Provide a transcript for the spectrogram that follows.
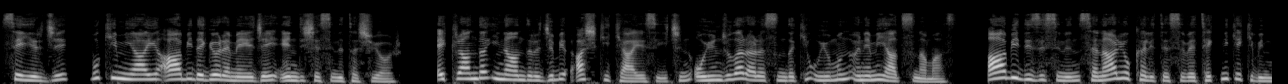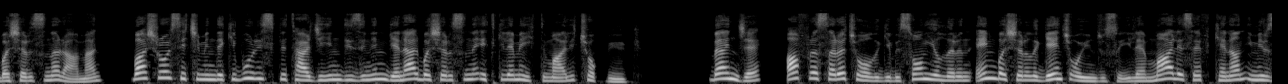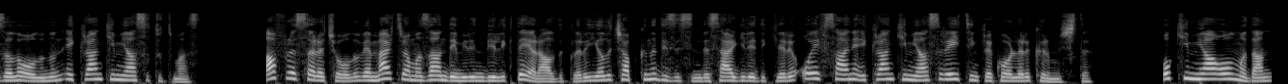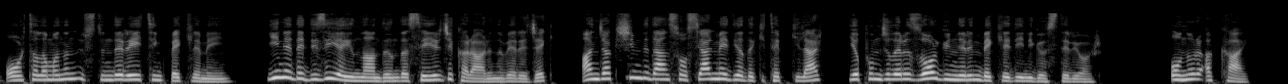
Seyirci, bu kimyayı abi de göremeyeceği endişesini taşıyor. Ekranda inandırıcı bir aşk hikayesi için oyuncular arasındaki uyumun önemi yadsınamaz. Abi dizisinin senaryo kalitesi ve teknik ekibin başarısına rağmen, başrol seçimindeki bu riskli tercihin dizinin genel başarısını etkileme ihtimali çok büyük. Bence, Afra Saraçoğlu gibi son yılların en başarılı genç oyuncusu ile maalesef Kenan İmirzalıoğlu'nun ekran kimyası tutmaz. Afra Saraçoğlu ve Mert Ramazan Demir'in birlikte yer aldıkları Yalı Çapkını dizisinde sergiledikleri o efsane ekran kimyası reyting rekorları kırmıştı. O kimya olmadan ortalamanın üstünde reyting beklemeyin. Yine de dizi yayınlandığında seyirci kararını verecek, ancak şimdiden sosyal medyadaki tepkiler, yapımcıları zor günlerin beklediğini gösteriyor. Onur Akkay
